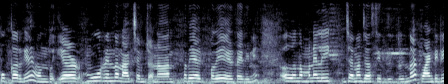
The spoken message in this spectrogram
ಕುಕ್ಕರ್ಗೆ ಒಂದು ಎರಡು, ಮೂರರಿಂದ ನಾಲ್ಕು ಚಮಚ, ನಾನು ಪದೇ ಪದೇ ಹೇಳ್ತಾ ಇದ್ದೀನಿ. ನಮ್ಮ ಮನೇಲಿ ಜನ ಜಾಸ್ತಿ ಇದ್ದಿದ್ದರಿಂದ ಕ್ವಾಂಟಿಟಿ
